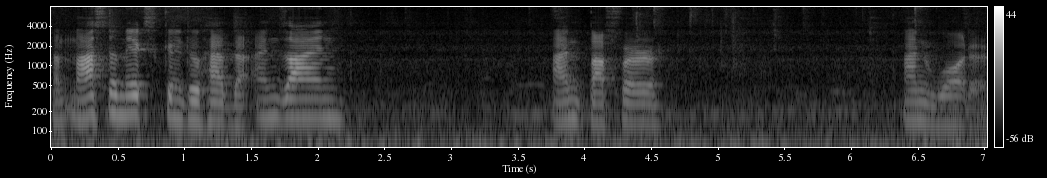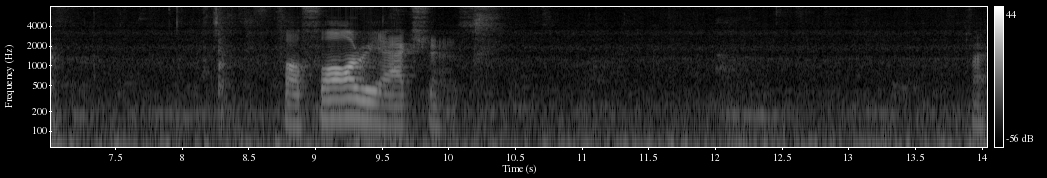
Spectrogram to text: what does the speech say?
The master mix is going to have the enzyme and buffer and water for four reactions. Right.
